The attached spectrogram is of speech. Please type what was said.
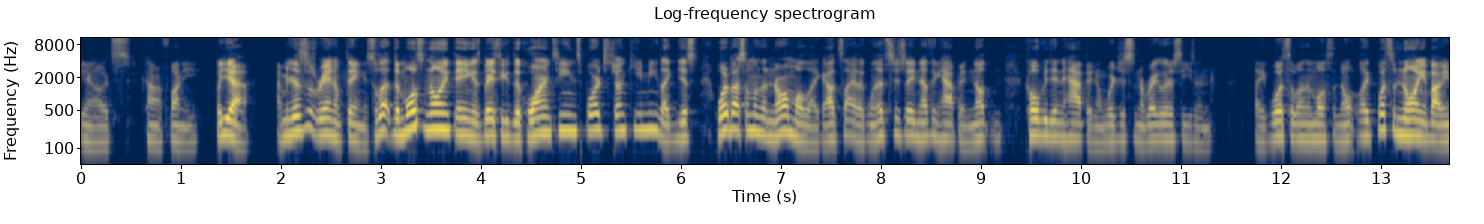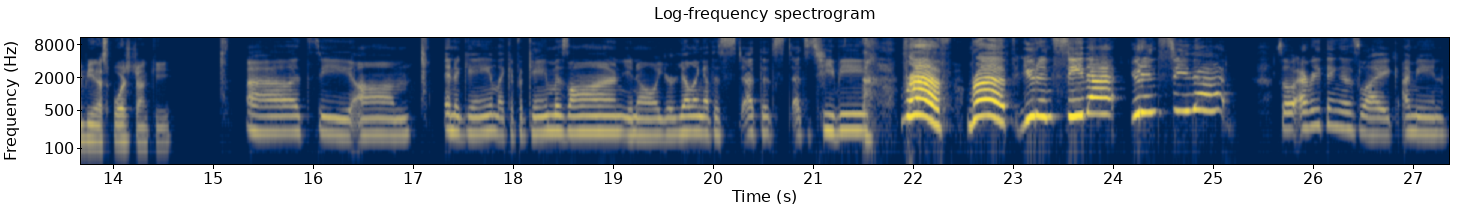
you know it's kind of funny, but yeah. I mean, this is random things. So the most annoying thing is basically the quarantine sports junkie me. Like, just what about some of the normal, like outside? Like, when let's just say nothing happened, nothing, COVID didn't happen, and we're just in a regular season. Like, what's the one of the most annoying? Like, what's annoying about me being a sports junkie? Uh, let's see. Um, in a game, like if a game is on, you know, you're yelling at this at this at the TV, ref, ref, you didn't see that, you didn't see that. So everything is like, I mean,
